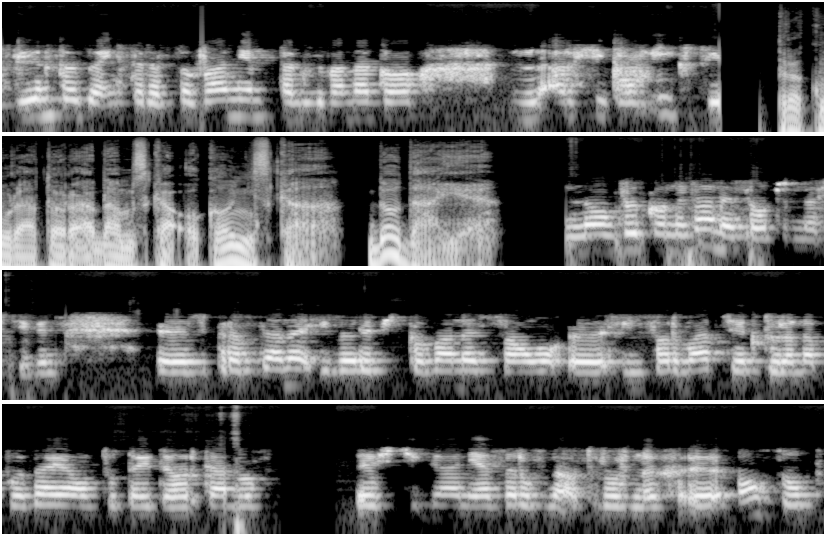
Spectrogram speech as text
objęta zainteresowaniem tak zwanego archiwum X. Prokurator Adamska-Okońska dodaje. No, wykonywane są czynności, więc y, sprawdzane i weryfikowane są y, informacje, które napływają tutaj do organów y, ścigania zarówno od różnych osób,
